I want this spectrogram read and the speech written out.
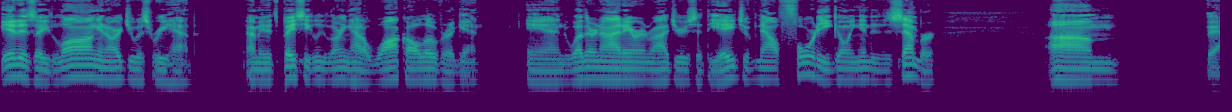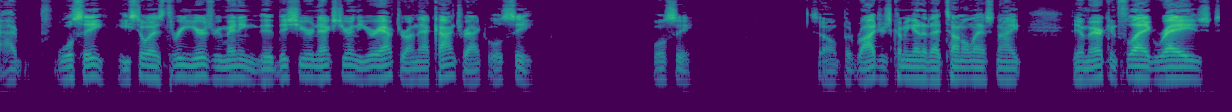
it is a long and arduous rehab. I mean, it's basically learning how to walk all over again. And whether or not Aaron Rodgers, at the age of now 40, going into December, um, I, we'll see. He still has three years remaining this year, next year, and the year after on that contract. We'll see. We'll see. So, but Rodgers coming out of that tunnel last night, the American flag raised,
